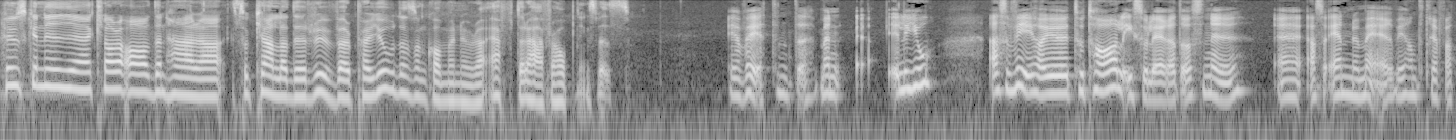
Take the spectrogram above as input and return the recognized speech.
Hur ska ni eh, klara av den här eh, så kallade ruvarperioden som kommer nu då, efter det här förhoppningsvis? Jag vet inte, men eller jo. Alltså vi har ju totalisolerat oss nu. Eh, alltså ännu mer. Vi har inte träffat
